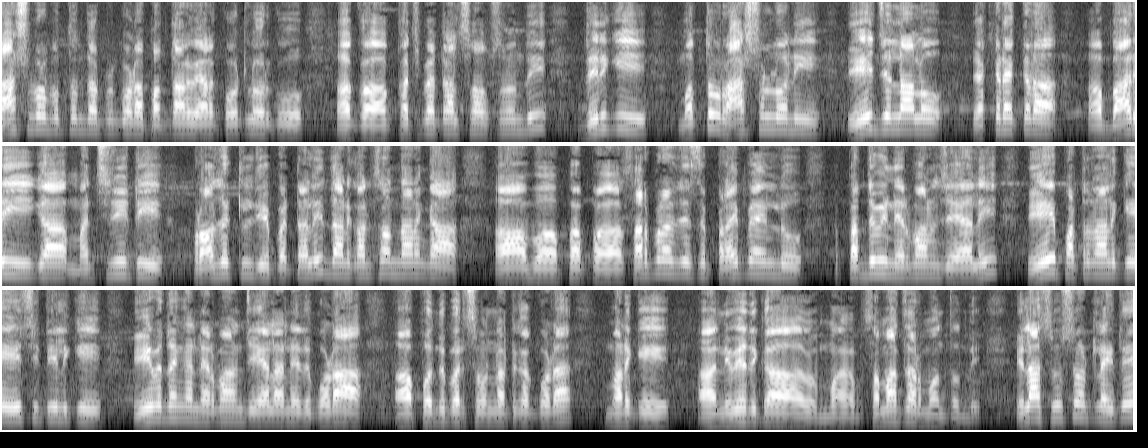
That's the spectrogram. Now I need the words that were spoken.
రాష్ట్ర ప్రభుత్వం తరపున కూడా పద్నాలుగు వేల కోట్ల వరకు ఖర్చు పెట్టాల్సిన అవసరం ఉంది. దీనికి మొత్తం రాష్ట్రంలోని ఏ జిల్లాలో ఎక్కడెక్కడ భారీగా మంచినీటి ప్రాజెక్టులు చేపట్టాలి దానికి అనుసంధానంగా సరఫరా చేసే పైప్ లైన్లు పెద్దవి నిర్మాణం చేయాలి ఏ పట్టణాలకి ఏ సిటీలకి ఏ విధంగా నిర్మాణం చేయాలనేది కూడా పొందుపరిచి ఉన్నట్టుగా కూడా మనకి నివేదిక సమాచారం అందుతుంది. ఇలా చూసినట్లయితే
